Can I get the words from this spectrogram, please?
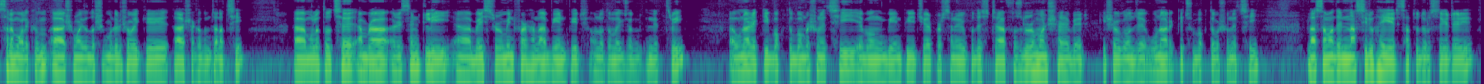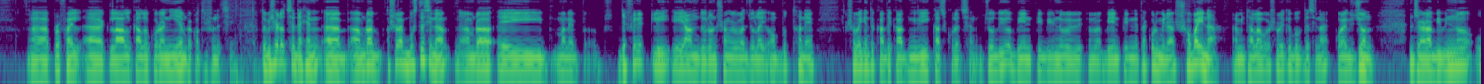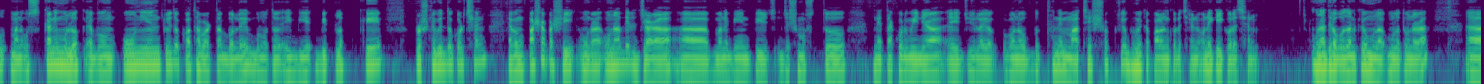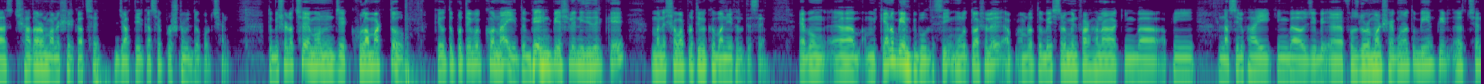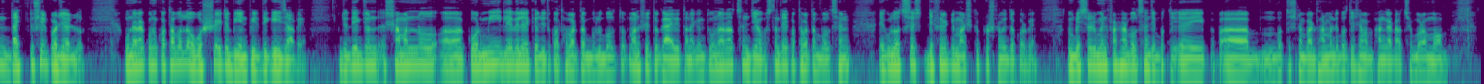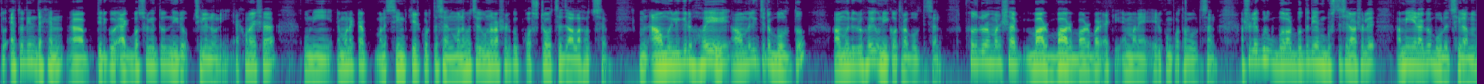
আসসালামু আলাইকুম। সময় দর্শক মন্ডলী সবাইকে স্বাগতম জানাচ্ছি। মূলত হচ্ছে আমরা রিসেন্টলি ব্যারিস্টার রুমিন ফারহানা বিএনপির অন্যতম একজন নেত্রী ওনার একটি বক্তব্য আমরা শুনেছি এবং বিএনপি চেয়ারপারসনের উপদেষ্টা ফজলুর রহমান সাহেবের কিশোরগঞ্জে ওনার কিছু বক্তব্য শুনেছি। প্লাস আমাদের নাসির ভাইয়ের, ছাত্রদল সেক্রেটারি প্রোফাইল লাল, কালো করা নিয়ে আমরা কথা শুনেছি। তো বিষয়টা হচ্ছে, দেখেন আমরা আসলে বুঝতেছি না, আমরা এই মানে ডেফিনেটলি এই আন্দোলন সংগ্রাম বা জুলাই অভ্যুত্থানে সবাই কিন্তু কাঁধে কাঁধ মিলিয়েই কাজ করেছেন। যদিও বিএনপি বিভিন্নভাবে বিএনপির নেতাকর্মীরা সবাই না, আমি ঢালা সবাইকে বলতেছি না, কয়েকজন যারা বিভিন্ন মানে উস্কানিমূলক এবং অনিয়ন্ত্রিত কথাবার্তা বলে মূলত এই বিপ্লবকে প্রশ্নবিদ্ধ করছেন এবং পাশাপাশি ওনা, ওনাদের যারা মানে বিএনপির যে সমস্ত নেতাকর্মীরা এই জুলাই গণ অভ্যুত্থানে মাঠে সক্রিয় ভূমিকা পালন করেছিলেন, অনেকেই করেছেন। ওনাদের অবদানকেও মূলত ওনারা সাধারণ মানুষের কাছে, জাতির কাছে প্রশ্নবিদ্ধ করছেন। তো বিষয়টা হচ্ছে এমন যে খোলা মাঠ তো, কেউ তো প্রতিপক্ষ নাই, তো বিএনপি আসলে নিজেদেরকে মানে সবার প্রতিপক্ষ বানিয়ে ফেলতেছে। এবং আমি কেন বিএনপি বলতেছি? মূলত আসলে আমরা তো বেসরমিন ফারহানা কিংবা আপনি নাসির ভাই কিংবা ওই যে ফজলুর রহমান সাহেব ওনারা তো বিএনপির হচ্ছেন দায়িত্বশীল পর্যায়ের লোক। ওনারা কোনো কথা বললে অবশ্যই এটা বিএনপির দিকেই যাবে। যদি একজন সামান্য কর্মী লেভেলের কেউ যদি কথাবার্তাগুলো বলতো মানুষের তো গায়ে দিত না। কিন্তু ওনারা হচ্ছেন, যে অবস্থান থেকে কথাবার্তা বলছেন, এগুলো হচ্ছে ডেফিনেটলি মানুষকে প্রশ্নবিদ্ধ করবে। ব্রিস্টার রুমেন ফারহার বলছেন যে এই বত্রিশ নম্বর ধানমন্ডি বত্রিশ নম্বর ভাঙ্গাটা হচ্ছে বড় মব। তো এতদিন দেখেন দীর্ঘ এক বছর কিন্তু নীরব ছিলেন উনি। এখন আয়সা উনি এমন একটা মানে সিন ক্রিয়েট করতেছেন, মনে হচ্ছে ওনার আসলে খুব কষ্ট হচ্ছে, জ্বালা হচ্ছে। মানে আওয়ামী লীগের হয়ে, আওয়ামী লীগ যেটা বলতো আওয়ামী হয়ে উনি কথাটা বলতেছেন। ফজলুর রহমান সাহেব বারবার বারবার একই মানে এরকম কথা বলতেছেন। আসলে এগুলো বলার দিয়ে আমি বুঝতেছি না। আসলে আমি এর আগেও বলেছিলাম,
